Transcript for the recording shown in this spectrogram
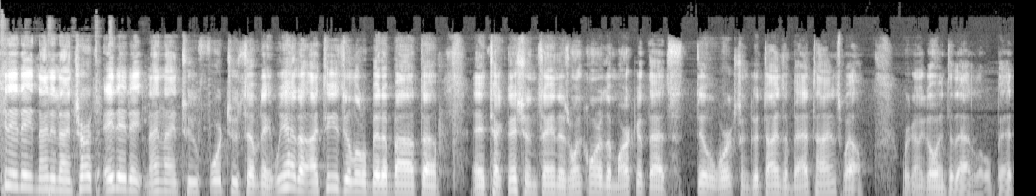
888-99 charts 888-992-4278 we had a, i teased you a little bit about uh, a technician saying there's one corner of the market that still works in good times and bad times. Well we're going to go into that a little bit.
